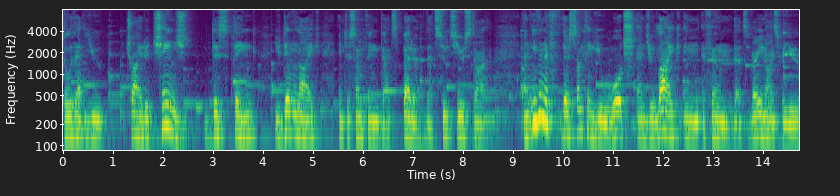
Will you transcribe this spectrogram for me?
so that you try to change this thing you didn't like into something that's better that suits your style. And even if there's something you watch and you like in a film that's very nice for you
